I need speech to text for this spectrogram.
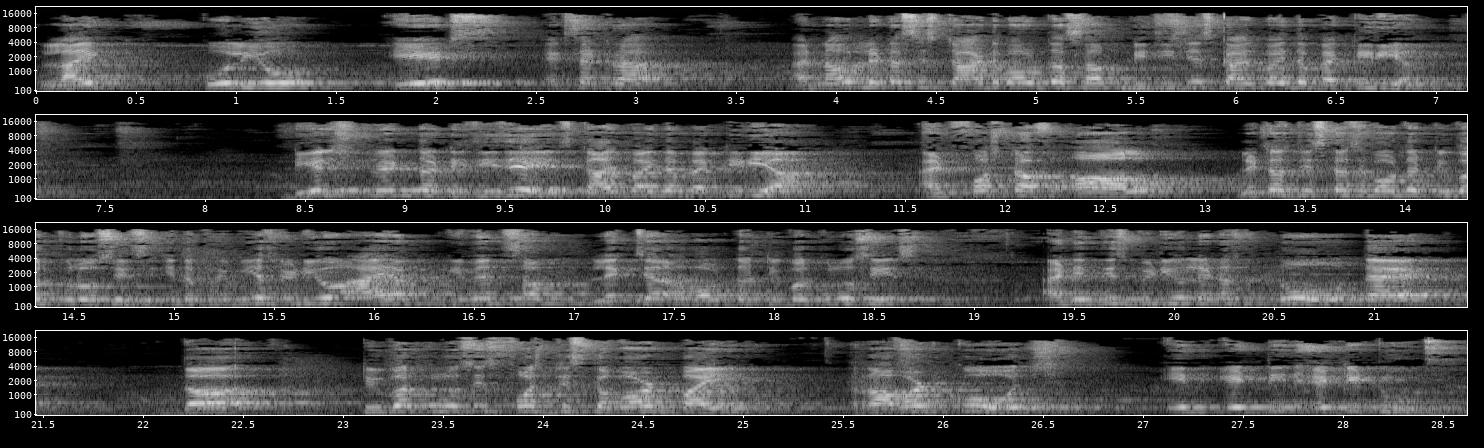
like polio, AIDS, etc. And now let us start about the some diseases caused by the bacteria. Dear student, the diseases caused by the bacteria and first of all, let us discuss about the tuberculosis. In the previous video, I have given some lecture about the tuberculosis and in this video, let us know that the tuberculosis first discovered by Robert Koch in 1882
